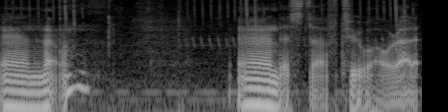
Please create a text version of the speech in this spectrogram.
And that one. And this stuff too while we're at it.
